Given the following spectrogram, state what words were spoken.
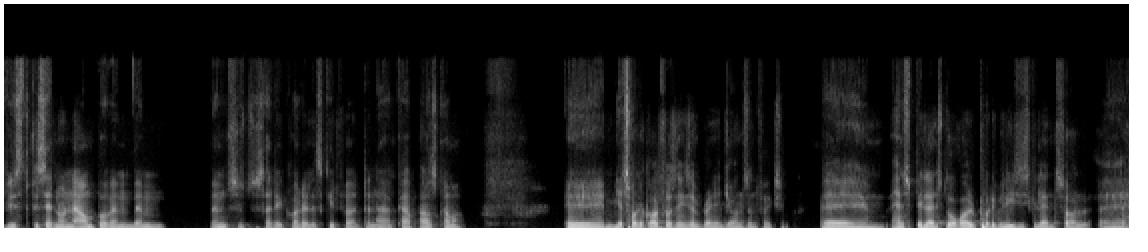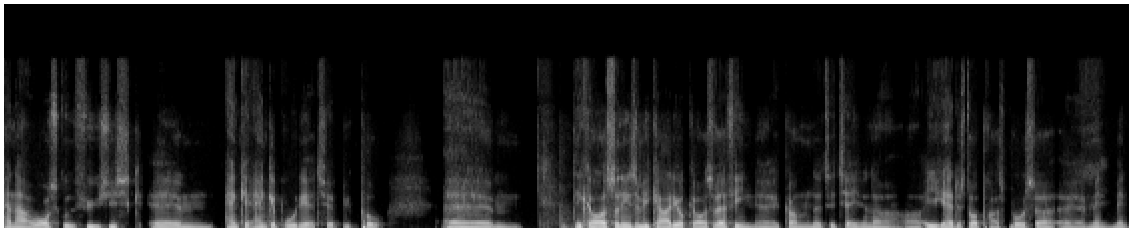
hvis du vil sætte nogle navn på, hvem, hvem, hvem synes du så, det er godt eller skidt for, at den her pause kommer? Øh, jeg tror, det er godt for sådan en som Brandon Johnson, for eksempel. Øh, han spiller en stor rolle på det valisiske landshold. Øh, han har overskud fysisk. Øh, han, kan, han kan bruge det her til at bygge på. Øh, det kan også, sådan en som Vicario kan også være fint øh, komme ned til Italien og, og ikke have det store pres på sig, øh, men, men,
